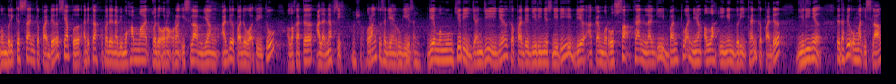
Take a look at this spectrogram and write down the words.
memberi kesan kepada siapa? Adakah kepada Nabi Muhammad kepada orang-orang Islam yang ada pada waktu itu? Allah kata ala nafsih orang itu saja yang rugi Ustaz. Hmm. dia memungkiri janjinya kepada dirinya sendiri. Dia akan merosakkan lagi bantuan yang Allah ingin berikan kepada dirinya tetapi umat Islam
